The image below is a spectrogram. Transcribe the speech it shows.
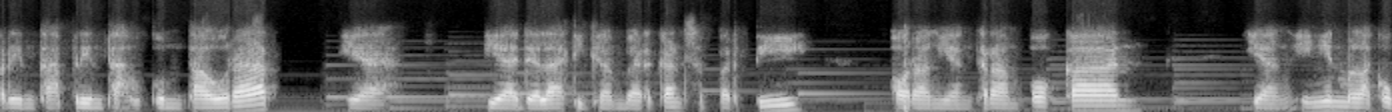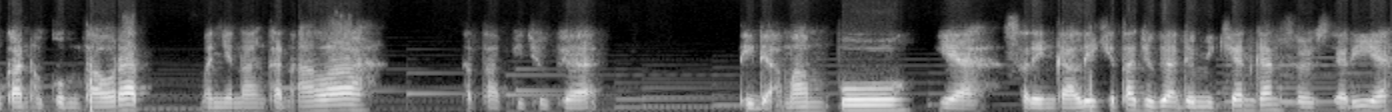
perintah-perintah hukum Taurat, ya dia adalah digambarkan seperti orang yang kerampokan, yang ingin melakukan hukum Taurat, menyenangkan Allah, tetapi juga tidak mampu. Ya, sering kali kita juga demikian kan, saudari ya.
